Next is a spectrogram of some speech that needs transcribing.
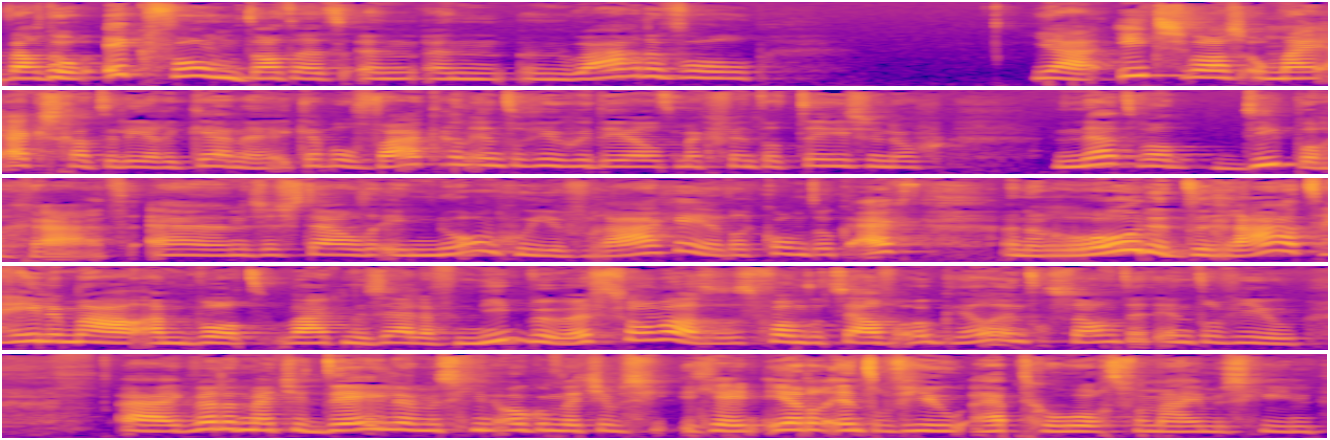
waardoor ik vond dat het een, een, een waardevol ja, iets was om mij extra te leren kennen. Ik heb al vaker een interview gedeeld. Maar ik vind dat deze nog net wat dieper gaat. En ze stelde enorm goede vragen. Er komt ook echt een rode draad helemaal aan bod waar ik mezelf niet bewust van was. Dus ik vond het zelf ook heel interessant, dit interview. Uh, ik wil het met je delen, misschien ook omdat je geen eerder interview hebt gehoord van mij. Misschien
